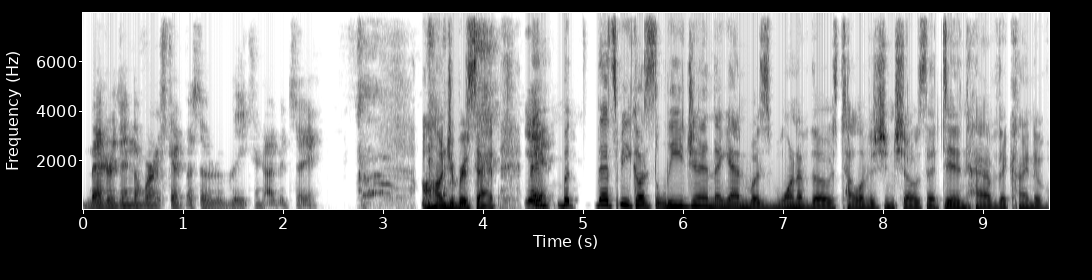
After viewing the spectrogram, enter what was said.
better than the worst episode of Legion. I would say. A hundred percent Yeah. And, but that's because Legion again was one of those television shows that didn't have the kind of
